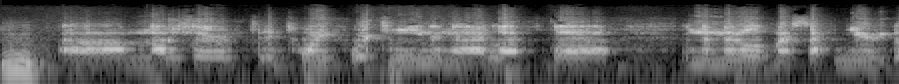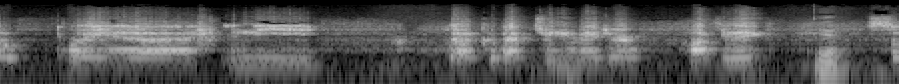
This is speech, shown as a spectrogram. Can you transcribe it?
Mm. Um, I was there in 2014, and then I left uh, in the middle of my second year to go play uh, in the uh, Quebec Junior Major Hockey League. Yeah. So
